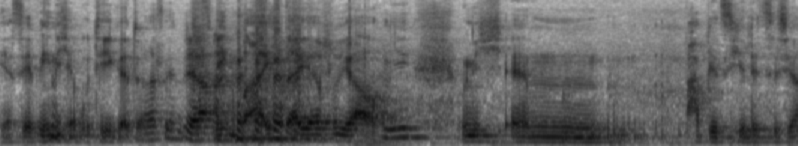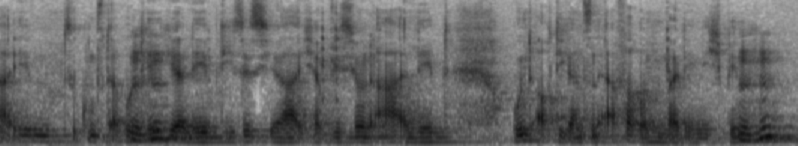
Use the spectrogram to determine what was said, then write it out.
ja sehr wenig Apotheker da sind. Ja. Deswegen war ich da ja früher auch nie. Und ich ähm, habe jetzt hier letztes Jahr eben Zukunft Apotheke mhm. erlebt, dieses Jahr, ich habe Vision A erlebt und auch die ganzen Erfahrungen, bei denen ich bin, mhm.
